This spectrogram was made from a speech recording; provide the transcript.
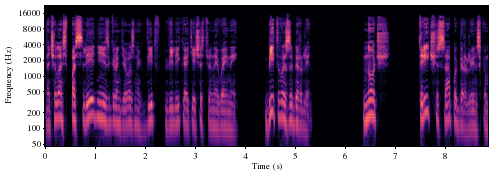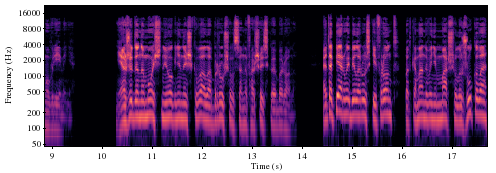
началась последняя из грандиозных битв Великой Отечественной войны — битва за Берлин. Ночь, Три часа по берлинскому времени. Неожиданно мощный огненный шквал обрушился на фашистскую оборону. Это первый белорусский фронт под командованием маршала Жукова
